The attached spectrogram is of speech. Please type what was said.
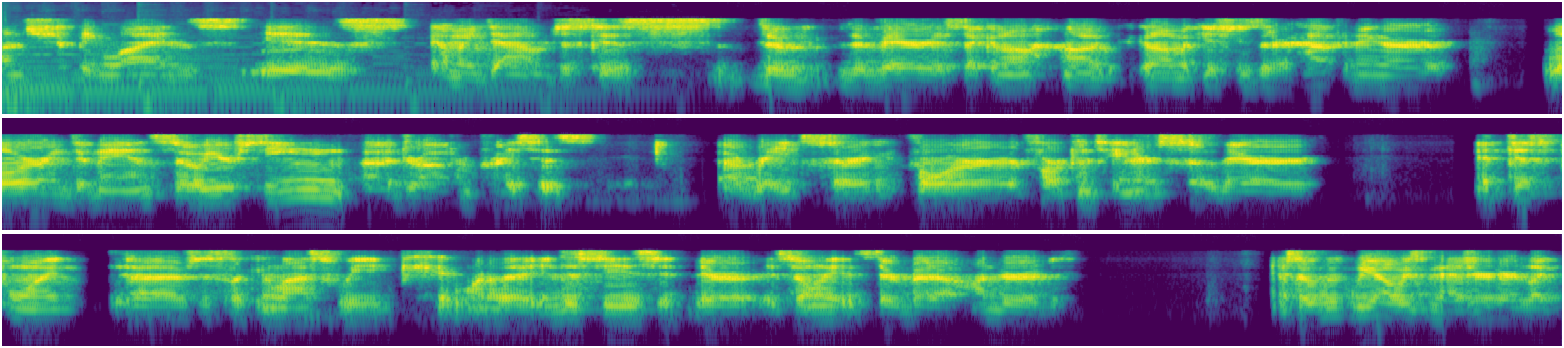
on shipping lines is coming down just because the, the various economic, economic issues that are happening are lowering demand. So, you're seeing a drop in prices, uh, rates sorry, for, for containers. So, they're at this point, uh, I was just looking last week at one of the indices. There, it's only it's they're about hundred. And so we, we always measure like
